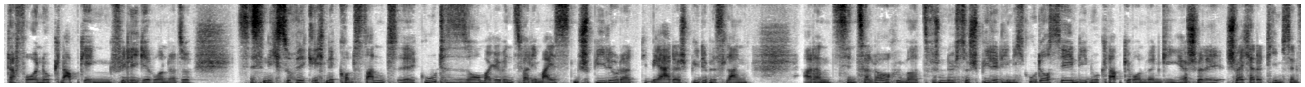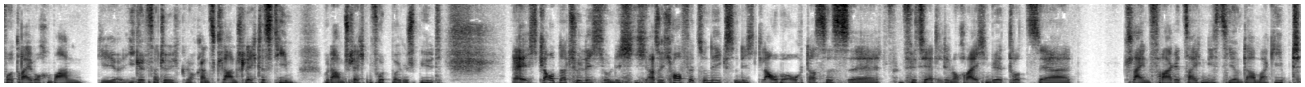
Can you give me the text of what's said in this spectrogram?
Davor nur knapp gegen Philly gewonnen. Also es ist nicht so wirklich eine konstant äh, gute Saison. Man gewinnt zwar die meisten Spiele oder die Mehrheit der Spiele bislang, aber dann sind es halt auch immer zwischendurch so Spiele, die nicht gut aussehen, die nur knapp gewonnen werden gegen eher schwächere Teams, denn vor drei Wochen waren die Eagles natürlich noch ganz klar ein schlechtes Team oder haben schlechten Football gespielt. Äh, ich glaube natürlich und ich, ich, also ich hoffe zunächst und ich glaube auch, dass es äh, für Seattle dennoch reichen wird, trotz der kleinen Fragezeichen, die es hier und da mal gibt.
